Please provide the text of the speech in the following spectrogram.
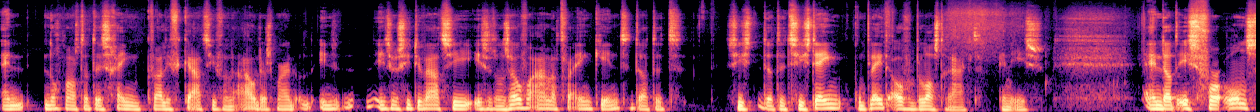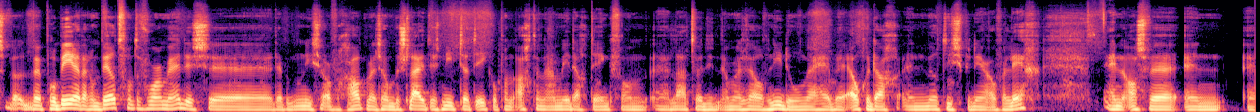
en nogmaals, dat is geen kwalificatie van de ouders, maar in, in zo'n situatie is er dan zoveel aandacht voor één kind dat het dat het systeem compleet overbelast raakt en is. En dat is voor ons, we proberen daar een beeld van te vormen. Hè, dus uh, daar heb ik nog niet zo over gehad. Maar zo'n besluit is niet dat ik op een achternaamiddag denk van uh, laten we dit nou maar zelf niet doen. Wij hebben elke dag een multidisciplinair overleg. En als we een uh,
